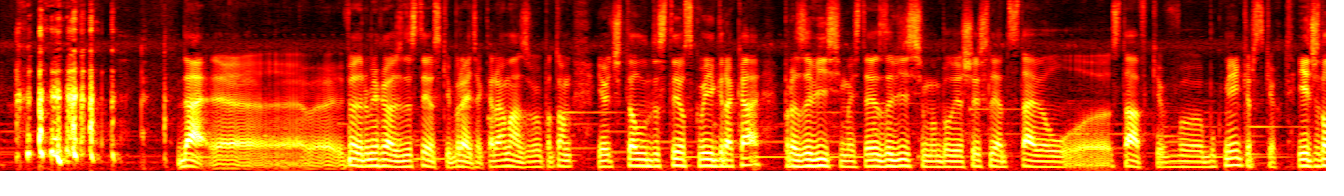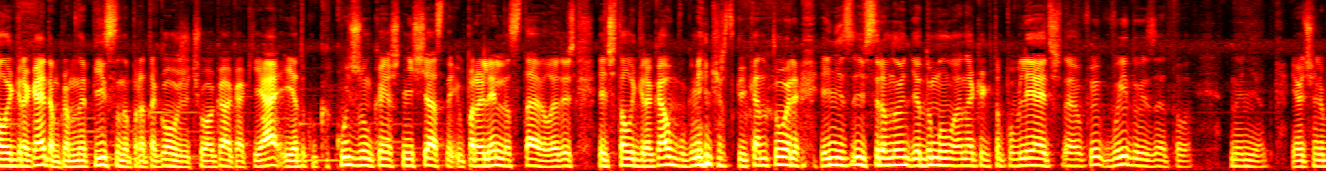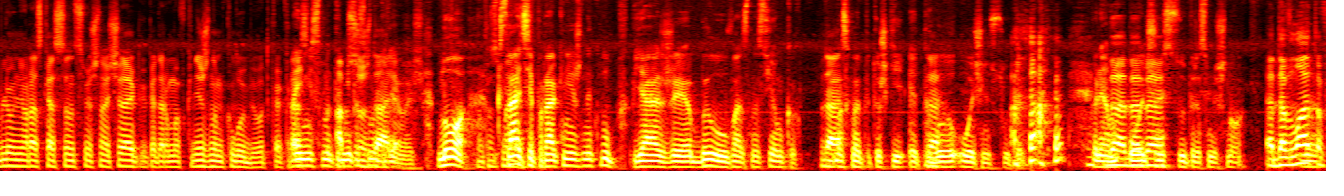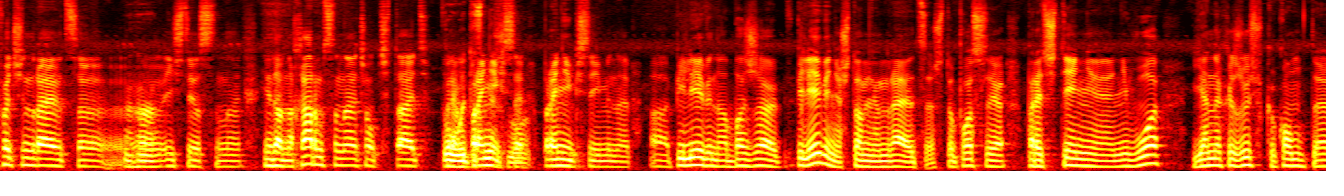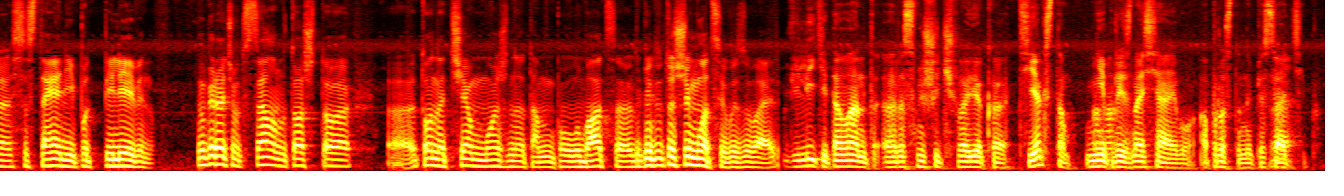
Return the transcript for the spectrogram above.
Да, э, Федор Михайлович Достоевский, братья Карамазовы. Потом я читал у Достоевского игрока про зависимость. А я зависимый был, я 6 лет ставил э, ставки в букмекерских. И я читал игрока, и там прям написано про такого же чувака, как я. И я такой, какой же он, конечно, несчастный. И параллельно ставил. Я, то есть я читал игрока в букмекерской конторе. И, не, и все равно я думал, она как-то повлияет, что я вы- выйду из этого. Но нет. Я очень люблю у него рассказ «Он смешной человек», который мы в книжном клубе вот как Я раз не смотрю, не обсуждали. посмотрел еще. Но, посмотри. кстати, про книжный клуб. Я же был у вас на съемках Да. Москва петушки. Это Да. было очень супер. Прям Да, да, очень да. супер смешно. А Довлатов очень нравится, э, Ага. естественно. Недавно Хармса начал читать. Прям проникся, смешно. проникся именно. А, Пелевина обожаю. В Пелевине, что мне нравится, что после прочтения него я нахожусь в каком-то состоянии под Пелевину. Ну, короче, вот в целом то, что э, то, над чем можно там поулыбаться, это тоже эмоции вызывает. Великий талант э, рассмешить человека текстом, не произнося его, а просто написать, Да. типа.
